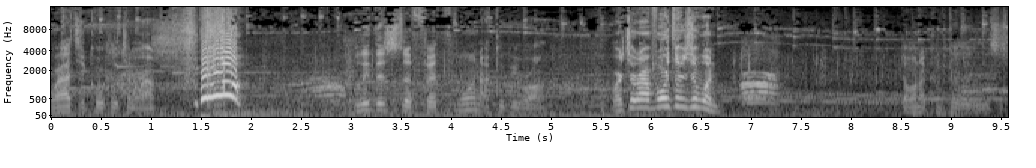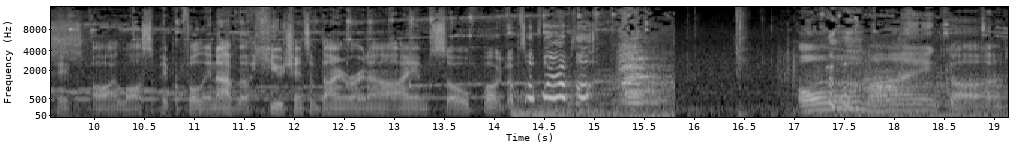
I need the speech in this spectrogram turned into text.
We're have to quickly turn around. I believe this is the fifth one. I could be wrong. We're turn around. Four, three, two, one. Don't want to completely lose this paper. Oh, I lost the paper fully, and I have a huge chance of dying right now. I am so fucked. I'm so fucked. I'm so. Oh my god.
